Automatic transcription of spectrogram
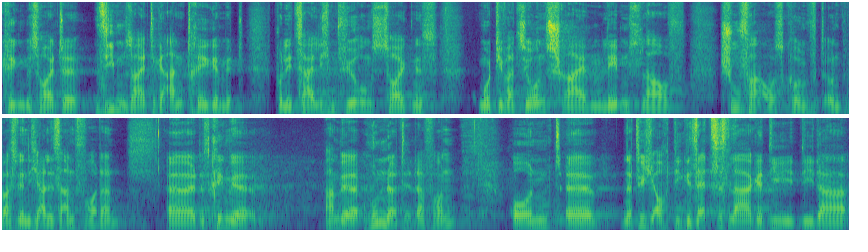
kriegen bis heute siebenseitige Anträge mit polizeilichem Führungszeugnis, Motivationsschreiben, Lebenslauf, Schufa-Auskunft und was wir nicht alles anfordern. Äh, das kriegen wir, haben wir hunderte davon. Und äh, natürlich auch die Gesetzeslage, die, die da äh,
